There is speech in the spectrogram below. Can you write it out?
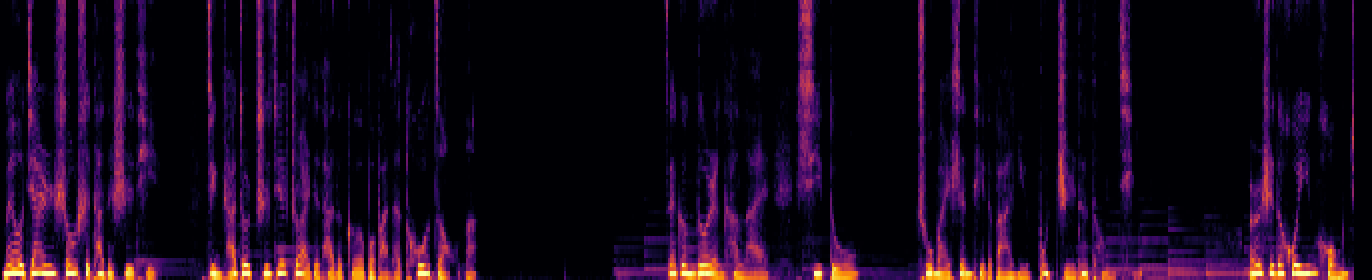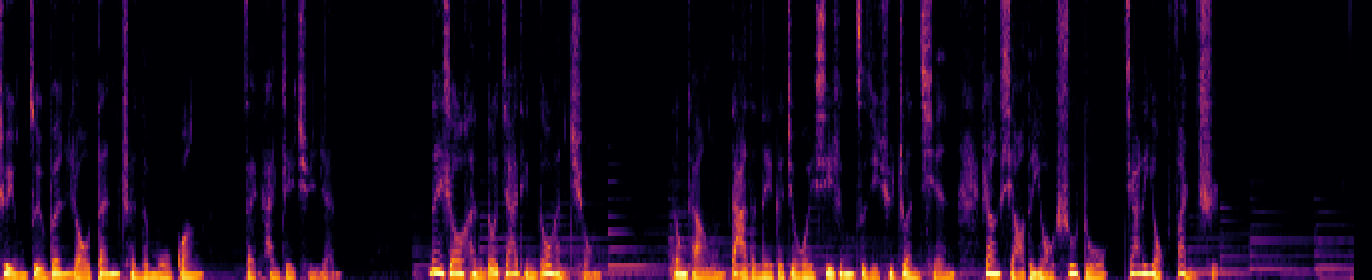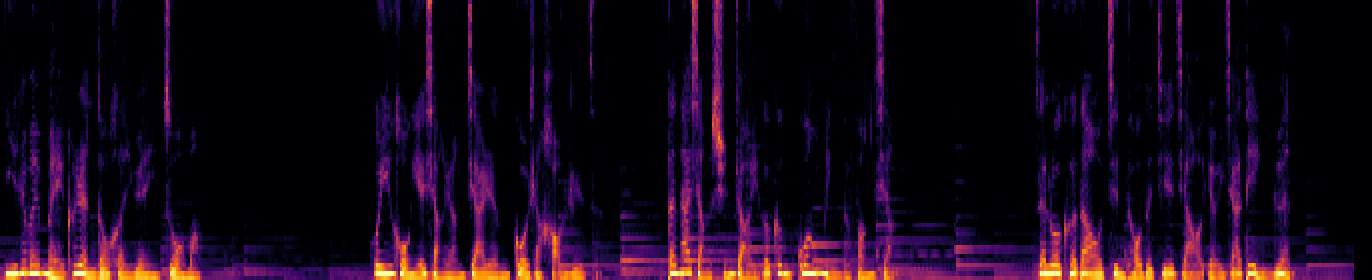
没有家人收拾她的尸体，警察就直接拽着她的胳膊把她拖走了。”在更多人看来，吸毒、出卖身体的八女不值得同情。儿时的惠英红却用最温柔、单纯的目光在看这群人。那时候很多家庭都很穷，通常大的那个就会牺牲自己去赚钱，让小的有书读，家里有饭吃。你认为每个人都很愿意做吗？惠英红也想让家人过上好日子，但她想寻找一个更光明的方向。在洛克道尽头的街角有一家电影院，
